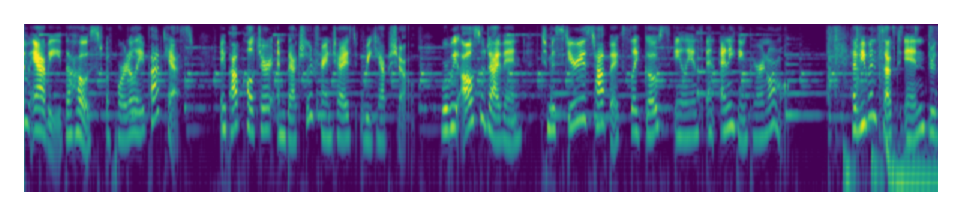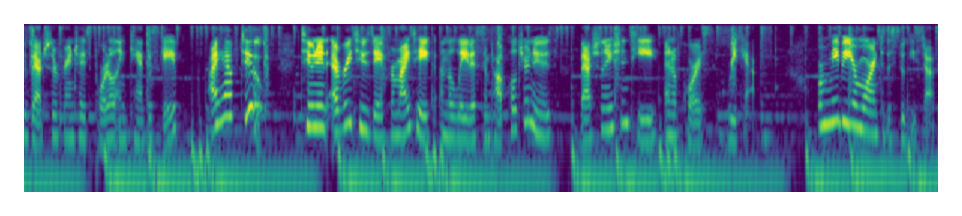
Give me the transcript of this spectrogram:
I'm Abby, the host of Portal 8 Podcast, a pop culture and Bachelor franchise recap show, where we also dive in to mysterious topics like ghosts, aliens, and anything paranormal. Have you been sucked in through the Bachelor franchise portal and can't escape? I have too. Tune in every Tuesday for my take on the latest in pop culture news, Bachelor Nation tea, and of course, recaps. Or maybe you're more into the spooky stuff.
